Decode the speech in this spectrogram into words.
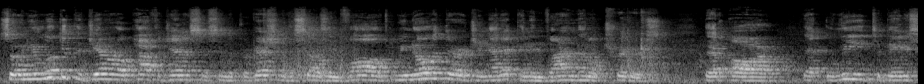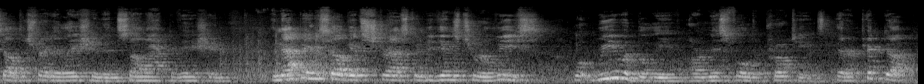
So when you look at the general pathogenesis and the progression of the cells involved, we know that there are genetic and environmental triggers that are that lead to beta cell dysregulation and some activation. And that beta cell gets stressed and begins to release what we would believe are misfolded proteins that are picked up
